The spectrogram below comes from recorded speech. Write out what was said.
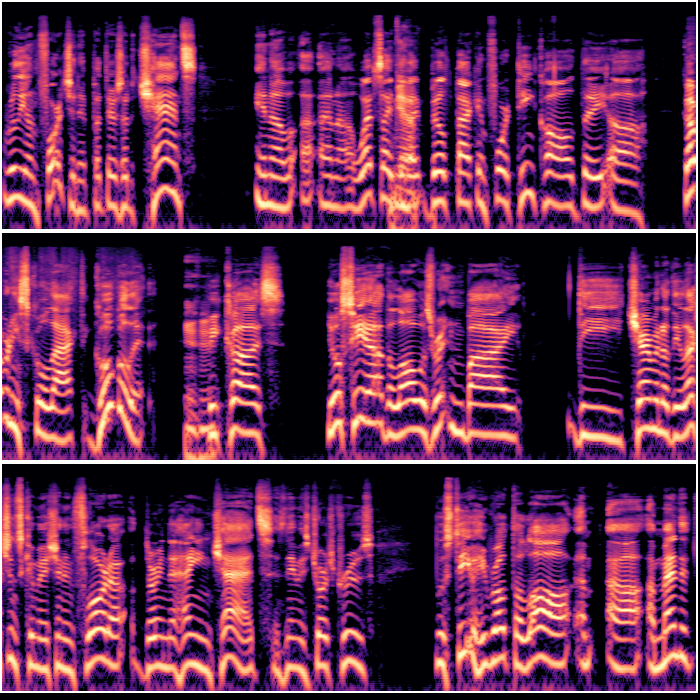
really unfortunate, but there's a chance in a, in a website Yeah. that I built back in 14 called the uh, Governing School Act. Google it because you'll see how the law was written by the chairman of the Elections Commission in Florida during the hanging Chads. His name is George Cruz. Bustillo, he wrote the law um, uh, amended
